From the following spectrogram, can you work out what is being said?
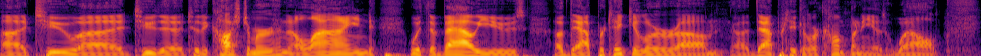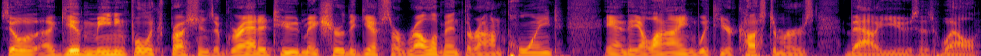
uh, to uh, to the to the customers and aligned with the values of that particular um, uh, that particular company as well. So uh, give meaningful expressions of gratitude. Make sure the gifts are relevant, they're on point, and they align with your customers' values as well.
